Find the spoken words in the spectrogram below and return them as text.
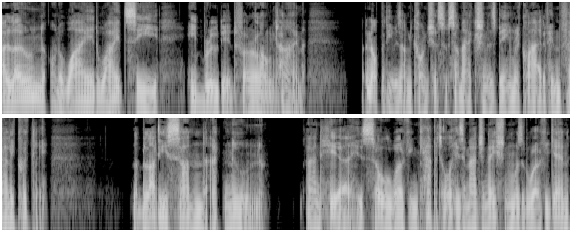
Alone on a wide, wide sea, he brooded for a long time. Not that he was unconscious of some action as being required of him fairly quickly. The bloody sun at noon. And here his sole working capital, his imagination, was at work again,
